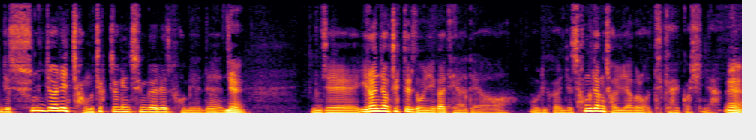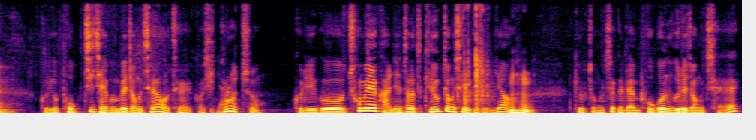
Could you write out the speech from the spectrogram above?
이제 순전히 정책적인 측면에서 보면은 네. 이제 이런 정책들이 논의가 돼야 돼요. 우리가 이제 성장 전략을 어떻게 할 것이냐. 네. 그리고 복지 재분배 정책은 어떻게 할 것이냐. 그렇죠. 그리고 초미의 관심사가 교육 정책이거든요. 교육 정책, 그다음 보건 의료 정책.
